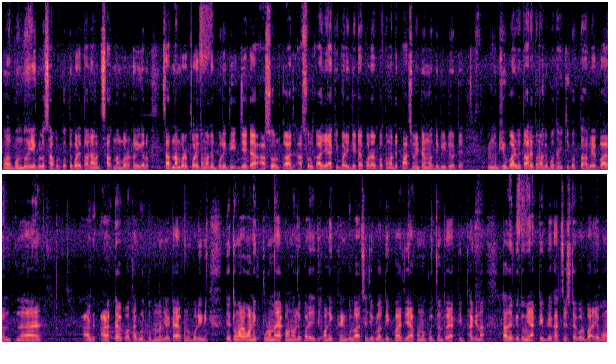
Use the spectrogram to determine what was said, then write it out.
তোমার বন্ধু হয়ে এগুলো সাপোর্ট করতে পারে। তাহলে আমাদের সাত নাম্বার হয়ে গেল। সাত নম্বরের পরে তোমাদের বলে দিই যেটা আসল কাজ আসল কাজ একেবারে যেটা করার পর তোমাদের পাঁচ মিনিটের মধ্যে ভিডিওতে ভিউ বাড়বে। তাহলে তোমাকে প্রথমে কি করতে হবে? বা আর একটা কথা গুরুত্বপূর্ণ যেটা এখনও বলিনি, যে তোমার অনেক পুরনো অ্যাকাউন্ট হলে পারে অনেক ফ্রেন্ডগুলো আছে যেগুলো দেখবা যে এখনও পর্যন্ত অ্যাক্টিভ থাকে না, তাদেরকে তুমি অ্যাক্টিভ রেখার চেষ্টা করবা এবং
